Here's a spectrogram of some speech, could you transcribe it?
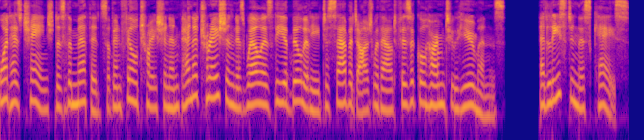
What has changed is the methods of infiltration and penetration as well as the ability to sabotage without physical harm to humans. At least in this case,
